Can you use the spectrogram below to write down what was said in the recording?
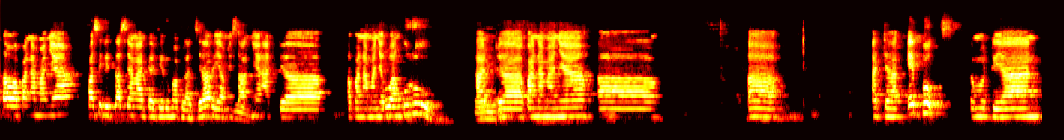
atau apa namanya fasilitas yang ada di rumah belajar ya misalnya hmm. ada apa namanya ruang guru, oh, ada apa namanya uh, uh, ada e-books, kemudian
